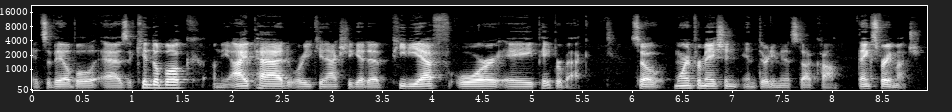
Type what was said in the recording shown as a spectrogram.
It's available as a Kindle book on the iPad, or you can actually get a PDF or a paperback. So more information in 30minutes.com. Thanks very much.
